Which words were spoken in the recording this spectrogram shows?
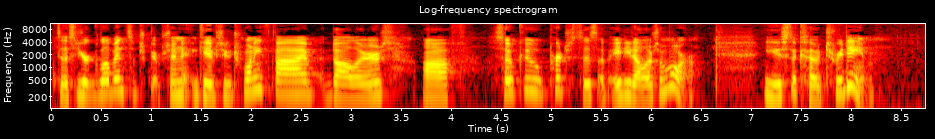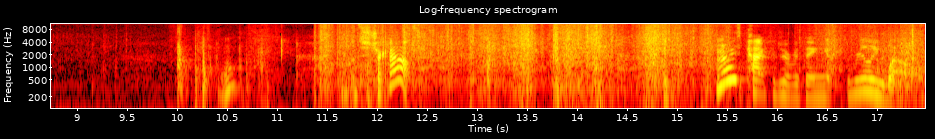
It says your GlobeIn subscription gives you $25 off Soku purchases of $80 or more. Use the code to redeem. Let's check it out. I always package everything really well.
